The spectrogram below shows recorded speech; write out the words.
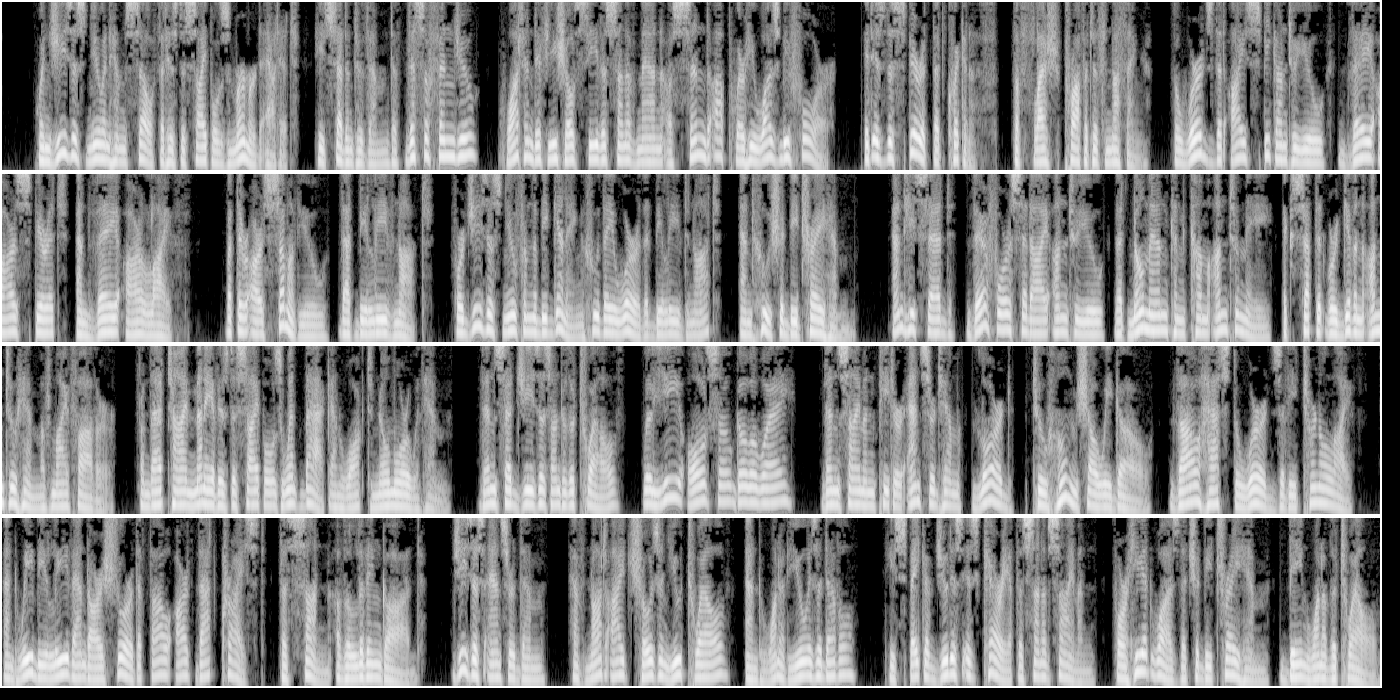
When Jesus knew in himself that his disciples murmured at it, he said unto them, Doth this offend you? What and if ye shall see the Son of Man ascend up where he was before? It is the Spirit that quickeneth, the flesh profiteth nothing. The words that I speak unto you, they are spirit, and they are life. But there are some of you that believe not. For Jesus knew from the beginning who they were that believed not, and who should betray him. And he said, Therefore said I unto you, that no man can come unto me, except it were given unto him of my Father. From that time many of his disciples went back and walked no more with him. Then said Jesus unto the twelve, Will ye also go away? Then Simon Peter answered him, Lord, to whom shall we go? Thou hast the words of eternal life, and we believe and are sure that thou art that Christ, the Son of the living God. Jesus answered them, Have not I chosen you twelve? And one of you is a devil? He spake of Judas Iscariot the son of Simon, for he it was that should betray him, being one of the twelve.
